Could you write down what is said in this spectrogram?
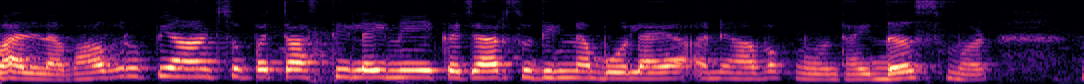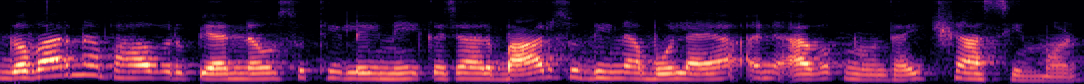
વાલના ભાવ રૂપિયા આઠસો પચાસથી લઈને એક હજાર સુધીના બોલાયા અને આવક નોંધાઈ દસ મણ. ગવારના ભાવ રૂપિયા નવસોથી લઈને એક હજાર બાર સુધીના બોલાયા અને આવક નોંધાઈ છ્યાસી મણ.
